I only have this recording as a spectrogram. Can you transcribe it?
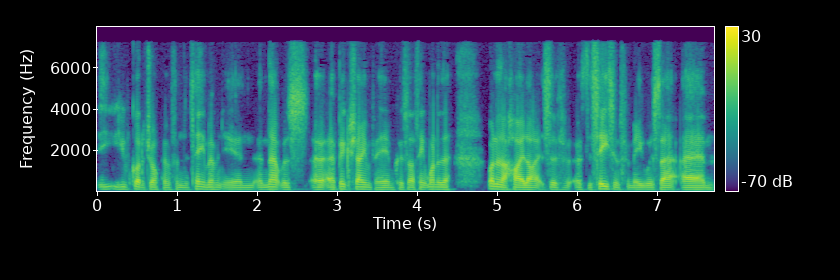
you've got to drop him from the team, haven't you? And and that was a, a big shame for him because I think one of the one of the highlights of, of the season for me was that um,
